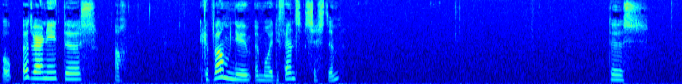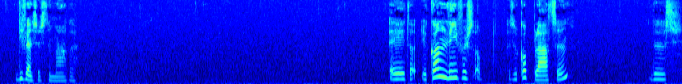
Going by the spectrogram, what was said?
Oh, het werkt niet, dus... Ach. Ik heb wel nu een mooi defense system. Dus... Defense system maken. Je kan liever op zijn kop plaatsen. Dus...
